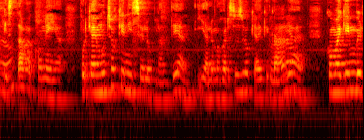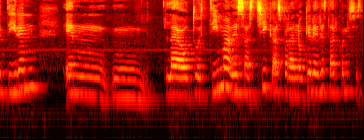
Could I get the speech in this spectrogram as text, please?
menos estaba con ella, porque hay muchos que ni se lo plantean, y a lo mejor eso es lo que hay que Claro. cambiar. Como hay que invertir en, en mm, la autoestima de esas chicas para no querer estar con esos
